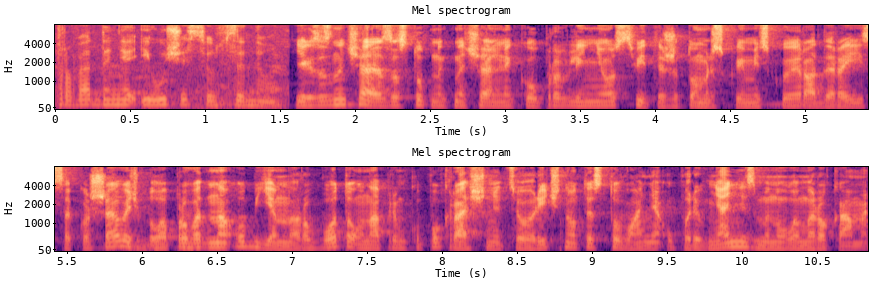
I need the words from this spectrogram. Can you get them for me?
проведення і участі у ЗНО. Як зазначає заступник начальника управління освіти Житомирської міської ради Раїса Кошевич, була проведена об'ємна робота у напрямку покращення цьогорічного тестування у порівнянні з минулими роками.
